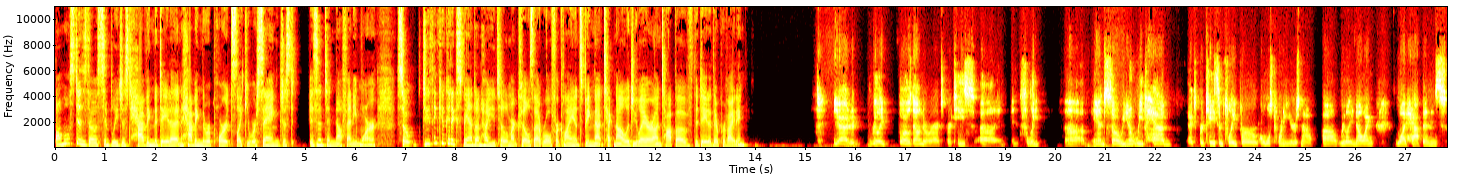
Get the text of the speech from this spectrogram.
almost as though simply just having the data and having the reports, like you were saying, just isn't enough anymore. So, do you think you could expand on how Utilimarc fills that role for clients, being that technology layer on top of the data they're providing? Yeah, it really boils down to our expertise uh, in, in, fleet. Um, and so, you know, we've had expertise in fleet for almost 20 years now, uh, really knowing what happens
